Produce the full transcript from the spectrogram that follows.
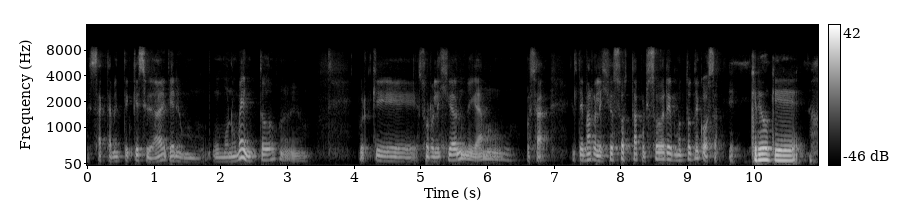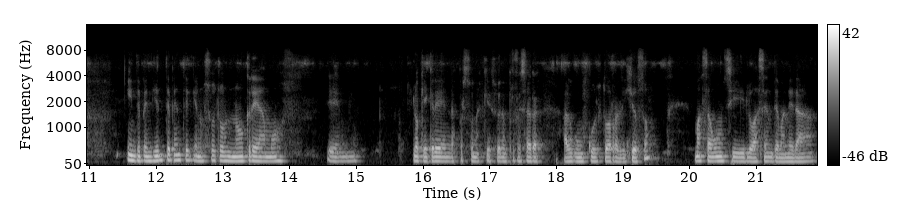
exactamente en qué ciudad, tiene un, monumento, porque su religión, digamos, o sea, el tema religioso está por sobre un montón de cosas. Eh, creo que independientemente de que nosotros no creamos en lo que creen las personas que suelen profesar algún culto religioso, más aún si lo hacen de manera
